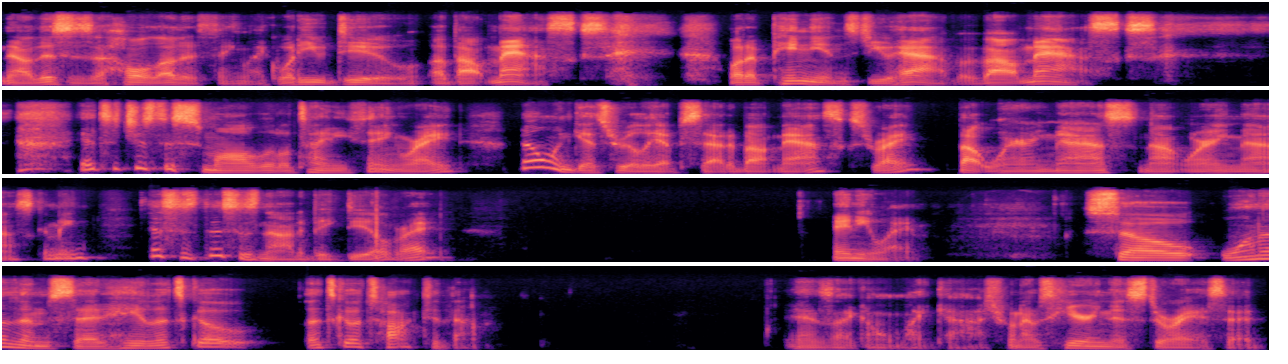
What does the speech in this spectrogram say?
now this is a whole other thing. Like, what do you do about masks? what opinions do you have about masks? it's just a small little tiny thing, right? No one gets really upset about masks, right? About wearing masks, not wearing masks. I mean, this is this is not a big deal, right? Anyway, so one of them said, "Hey, let's go let's go talk to them." And it's like, oh my gosh. When I was hearing this story, I said,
